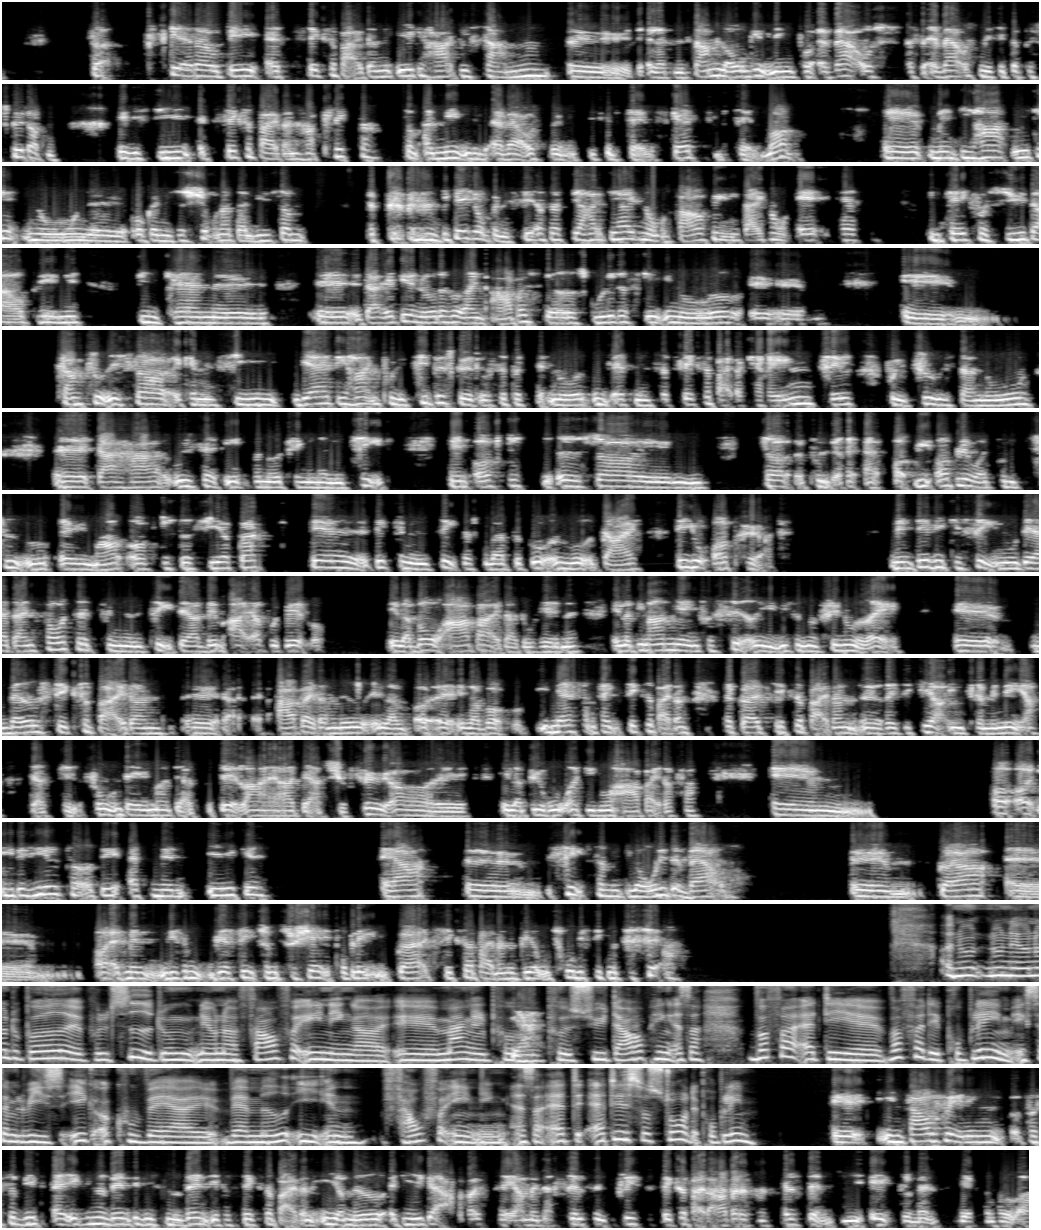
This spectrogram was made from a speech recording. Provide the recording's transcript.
så sker der jo det, at sexarbejderne ikke har de samme, øh, eller den samme lovgivning på erhvervs, altså erhvervsmæssigt, der beskytter dem. Det vil sige, at sexarbejderne har pligter som almindelige erhvervsdrivende. De skal betale skat, de skal betale moms, øh, men de har ikke nogen øh, organisationer, der ligesom, de kan ikke organisere sig, de har, de har ikke nogen fagforening, der er ikke nogen A-kasse, de kan ikke få sygedagpenge, de kan, øh, øh, der er ikke noget, der hedder en arbejdsskade, skulle der ske noget, øh, øh, Samtidig så kan man sige, ja, de har en politibeskyttelse på den måde, at en sexarbejder kan ringe til politiet, hvis der er nogen, øh, der har udsat en for noget kriminalitet. Men ofte øh, så, øh, så øh, og vi oplever, at politiet øh, meget ofte så siger, godt, det, det kriminalitet, der skulle være begået mod dig, det er jo ophørt. Men det vi kan se nu, det er, at der er en fortsat kriminalitet, det er, hvem ejer bordellet? Eller hvor arbejder du henne? Eller de er meget mere interesserede i ligesom at finde ud af, øh, hvad sexarbejderen øh, arbejder med, eller, øh, eller hvor, i masser omkring sexarbejderen, der gør, at sexarbejderen øh, risikerer at inkriminere deres telefondamer, deres modelejere, deres chauffører øh, eller byråer, de nu arbejder for. Øh, og, og i det hele taget det, at man ikke er øh, set som et lovligt erhverv, øh, gør, øh, og at man ligesom bliver set som et socialt problem, gør, at sexarbejderne bliver utrolig stigmatiseret. Og nu, nu nævner du både øh, politiet, du nævner fagforeninger, øh, mangel på, ja. på syge dagpenge. Altså, hvorfor er, det, øh, hvorfor er det et problem eksempelvis ikke at kunne være, øh, være med i en fagforening? Altså, er det, er det så stort et problem? Øh, en fagforening for så vidt er ikke nødvendigvis nødvendig for sexarbejderne i og med, at de ikke er arbejdstager, men er selvstændige. De fleste sexarbejdere arbejder som selvstændige enkeltmandsvirksomheder.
